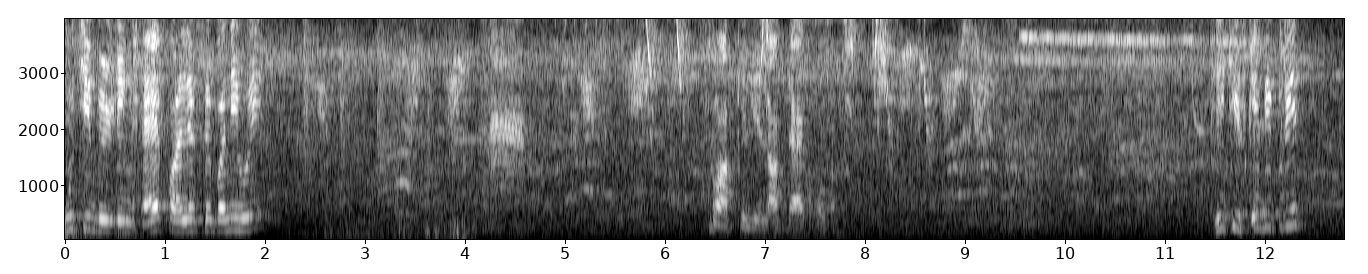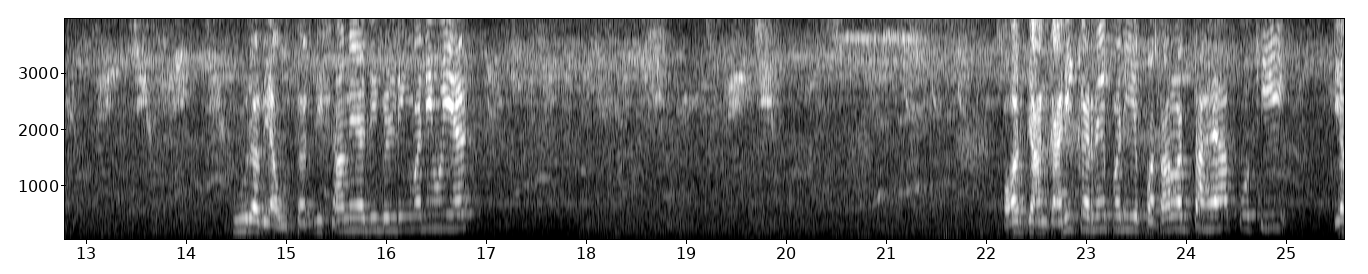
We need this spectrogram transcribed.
ऊँची बिल्डिंग है, पहले से बनी हुई। तो आपके लिए लाभदायक होगा। ठीक इसके विपरीत। पूरब या उत्तर दिशा में यदि बिल्डिंग बनी हुई है और जानकारी करने पर यह पता लगता है आपको कि यह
